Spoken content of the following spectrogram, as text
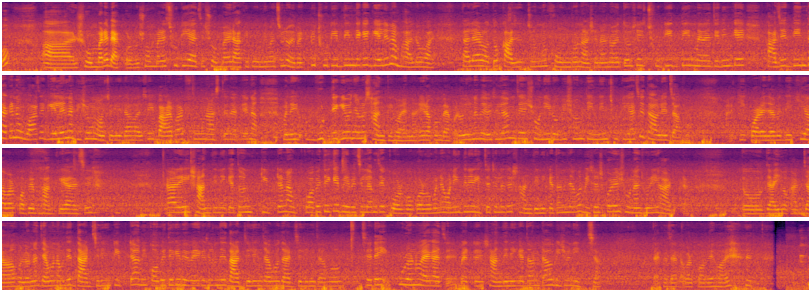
আর সোমবারে ব্যাক করব। সোমবারে ছুটি আছে, সোমবারে রাখি পূর্ণিমা ছিল, এবার একটু ছুটির দিন থেকে গেলে না ভালো হয়। তাহলে আর অত কাজের জন্য ফোন টোন আসে না, নয়তো সেই ছুটির দিন মানে যেদিনকে কাজের দিন থাকে না ওয়ার্কে গেলে না ভীষণ অসুবিধা হয়। সেই বারবার ফোন আসতে থাকে না মানে ঘুরতে গিয়েও যেন শান্তি হয় না, এরকম ব্যাপার। ওই জন্য ভেবেছিলাম যে শনি, রবি, সোম তিন দিন ছুটি আছে, তাহলে যাব। কি করা যাবে দেখি আবার কবে ভাগ্যে আছে। আর এই শান্তিনিকেতন ট্রিপটা না কবে থেকে ভেবেছিলাম যে করব করব। মানে অনেক দিনের ইচ্ছা ছিল যে শান্তিনিকেতন যাব, বিশেষ করে সোনাঝুরি হাটটা। তো যাই হোক, আর যাওয়া হলো না। যেমন আমাদের দার্জিলিং ট্রিপটা আমি কবে থেকে ভেবে রেখেছিলাম যে দার্জিলিং যাব দার্জিলিং যাব, সেটাই পূরণ হয়ে গেছে। বাট শান্তিনিকেতনটাও ভীষণ ইচ্ছা। দেখা যাক আবার কবে হয়।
